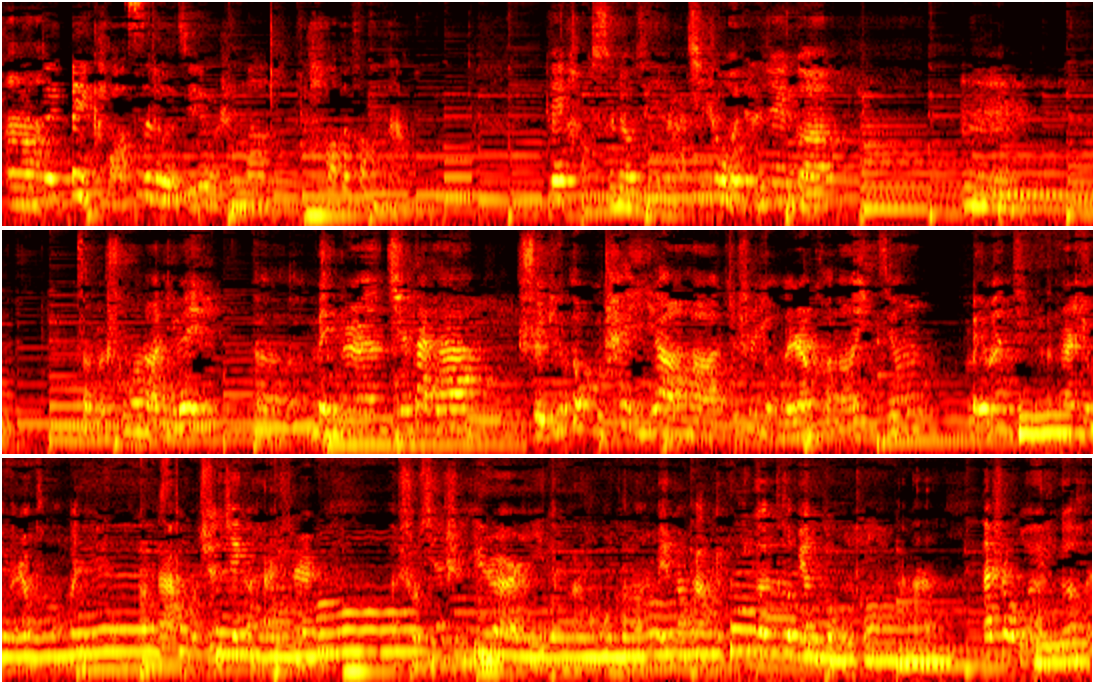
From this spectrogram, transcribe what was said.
嗯，对备考四六级有什么好的方法？备考四六级啊，其实我觉得这个，嗯，怎么说呢？因为呃，每个人其实大家水平都不太一样哈，就是有的人可能已经没问题了，但是有的人可能问题比较大。我觉得这个还是首先是因人而异的吧，我可能没办法给一个特别笼统的答案。但是我有一个很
